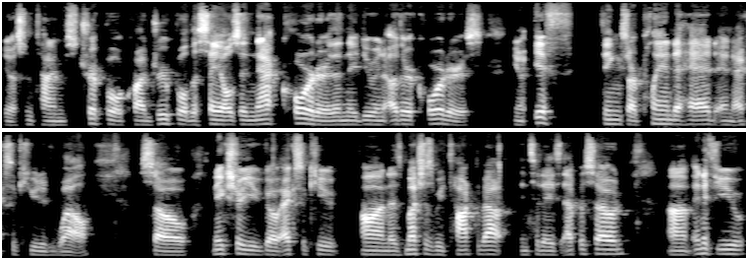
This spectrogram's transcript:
you know sometimes triple quadruple the sales in that quarter than they do in other quarters you know if things are planned ahead and executed well. So make sure you go execute on as much as we talked about in today's episode. Um, and if you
